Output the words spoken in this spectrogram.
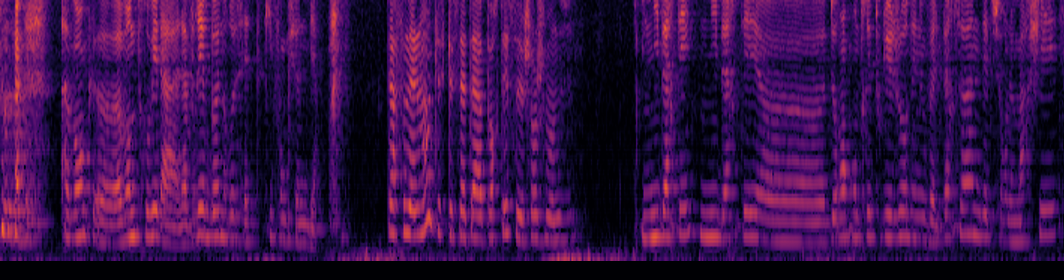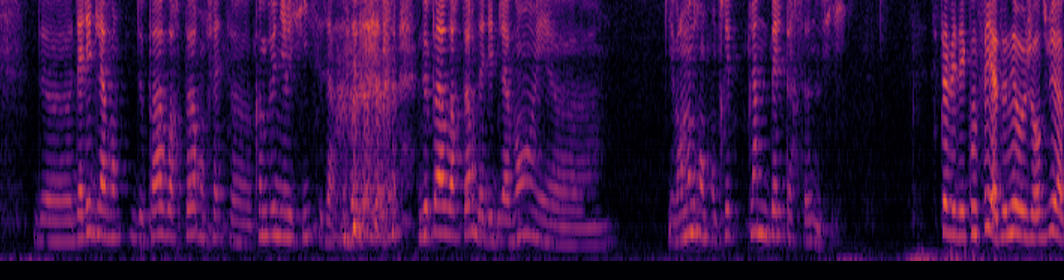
avant, que, avant de trouver la, vraie bonne recette qui fonctionne bien. Personnellement, qu'est-ce que ça t'a apporté ce changement de vie? Une liberté, une liberté euh, de rencontrer tous les jours des nouvelles personnes, d'être sur le marché, d'aller de l'avant, de ne pas avoir peur en fait, euh, comme venir ici, c'est ça, de ne pas avoir peur d'aller de l'avant et, euh, et vraiment de rencontrer plein de belles personnes aussi. Si tu avais des conseils à donner aujourd'hui à,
